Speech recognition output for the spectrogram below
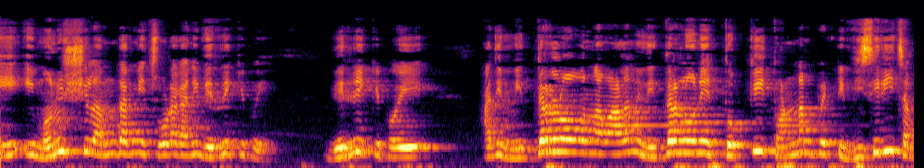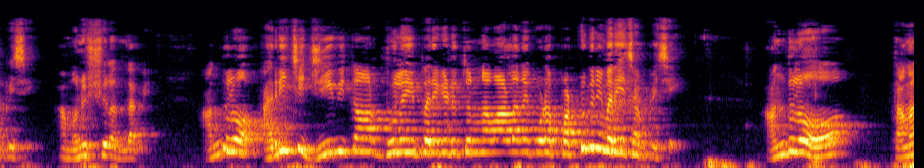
ఈ మనుష్యులందరినీ చూడగానే వెర్రెక్కిపోయి వెర్రెక్కిపోయి అది నిద్రలో ఉన్న వాళ్ళని నిద్రలోనే తొక్కి తొండం పెట్టి విసిరి చంపేసి ఆ మనుష్యులందరినీ. అందులో అరిచి జీవితార్థులై పరిగెడుతున్న వాళ్ళని కూడా పట్టుకుని మరీ చంపేసి అందులో తన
